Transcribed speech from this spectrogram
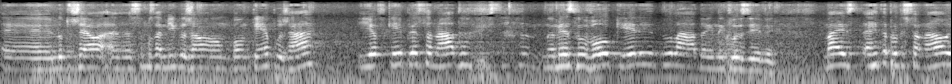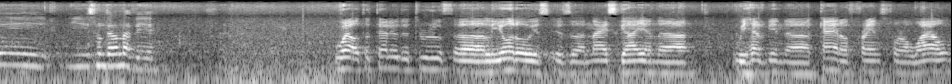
é, no Gel, nós somos amigos já há um bom tempo já, e eu fiquei impressionado no mesmo voo que ele, do lado ainda, inclusive. Mas a gente é profissional e, e isso não tem nada a ver. Well, to tell you the truth, uh, Lyoto is, is a nice guy, and uh, we have been uh, kind of friends for a while.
